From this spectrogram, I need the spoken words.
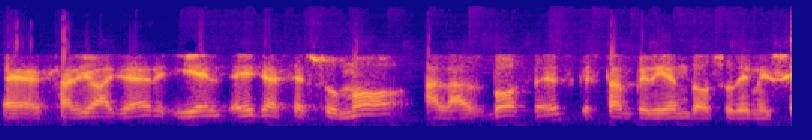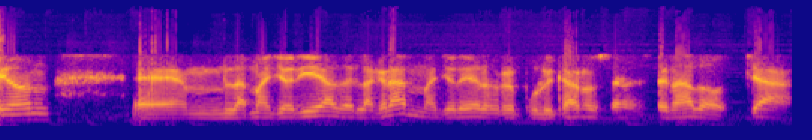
eh, salió ayer y él, ella se sumó a las voces que están pidiendo su dimisión. Em, la mayoría de la gran mayoría de los republicanos en el Senado ya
